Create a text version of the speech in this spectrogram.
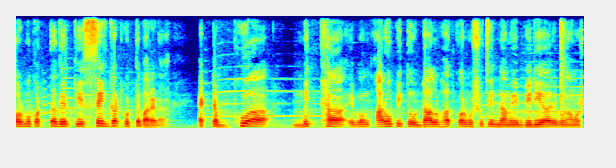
কর্মকর্তাদেরকে সেফগার্ড করতে পারে না। একটা ভুয়া, মিথ্যা এবং আরোপিত ডাল ভাত কর্মসূচির নামে বিডিআর এবং আমার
